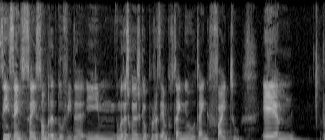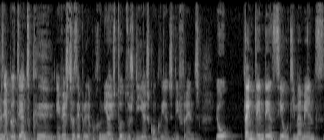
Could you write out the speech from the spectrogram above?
Sim, sem, sem sombra de dúvida. E hum, uma das coisas que eu, por exemplo, tenho, tenho feito é, hum, por exemplo, eu tento que, em vez de fazer, por exemplo, reuniões todos os dias com clientes diferentes, eu tenho tendência ultimamente,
